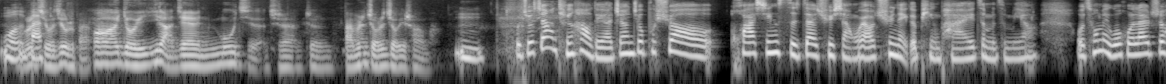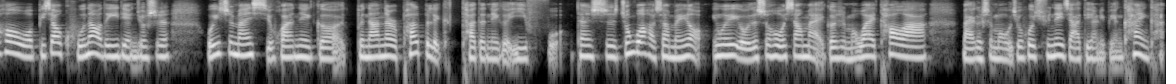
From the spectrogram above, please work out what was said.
我百九就是百哦，有一两件 MUJI 的，其实就是百分之九十九以上吧。嗯，我觉得这样挺好的呀，这样就不需要花心思再去想我要去哪个品牌怎么怎么样。我从美国回来之后，我比较苦恼的一点就是，我一直蛮喜欢那个 Banana Republic 它的那个衣服，但是中国好像没有。因为有的时候我想买个什么外套啊，买个什么，我就会去那家店里边看一看。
